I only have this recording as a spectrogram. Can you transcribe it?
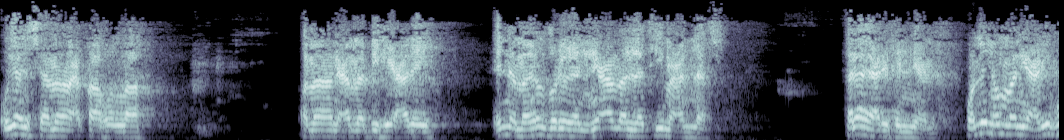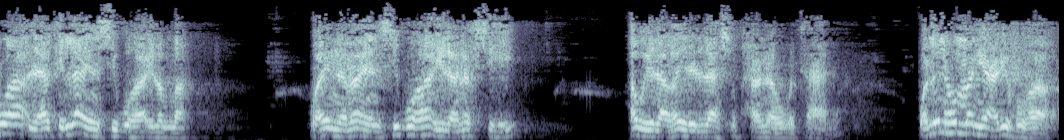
وينسى ما أعطاه الله. وما أنعم به عليه. إنما ينظر إلى النعم التي مع الناس فلا يعرف النعمة. ومنهم من يعرفها لكن لا ينسبها إلى الله وإنما ينسبها إلى نفسه أو إلى غير الله سبحانه وتعالى. ومنهم من يعرفها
